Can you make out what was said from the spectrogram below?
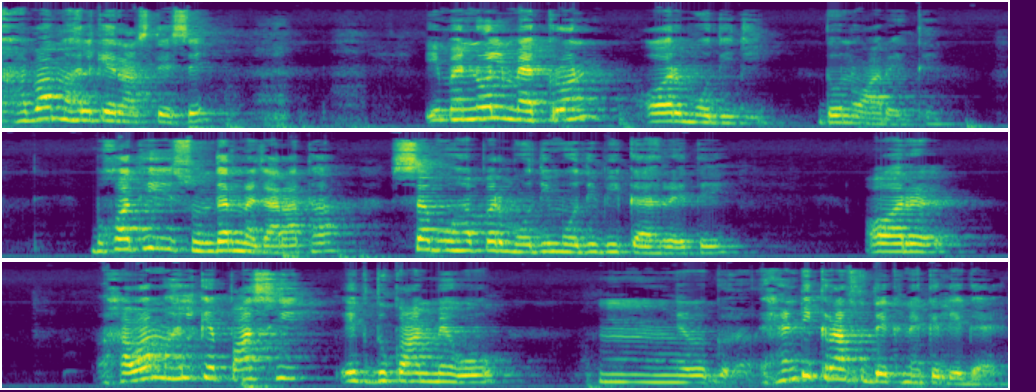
हवा महल के रास्ते से इमेनुअल मैक्रोन और मोदी जी दोनों आ रहे थे। बहुत ही सुंदर नज़ारा था। सब वहाँ पर मोदी मोदी भी कह रहे थे। और हवा महल के पास ही एक दुकान में वो हैंडीक्राफ्ट देखने के लिए गए,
